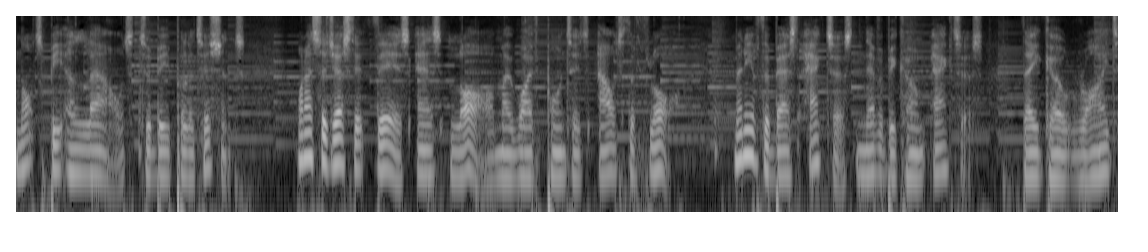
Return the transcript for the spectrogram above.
not be allowed to be politicians. When I suggested this as law, my wife pointed out the flaw. Many of the best actors never become actors, they go right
